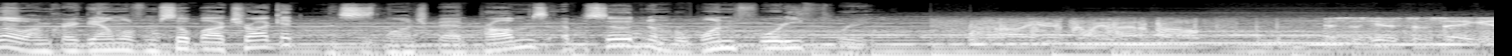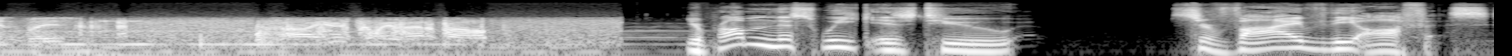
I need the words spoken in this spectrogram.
Hello, I'm Craig Gamble from Soapbox Rocket. This is Launchpad Problems, episode number 143. Uh, Houston, we've had a problem. This is Houston. Say again, please. Uh, Houston, we've had a problem. Your problem this week is to survive the office.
